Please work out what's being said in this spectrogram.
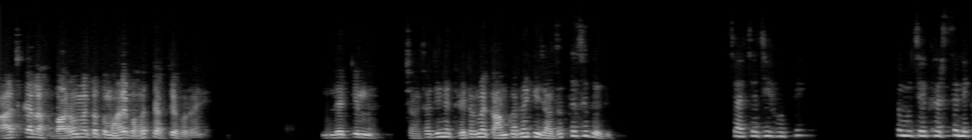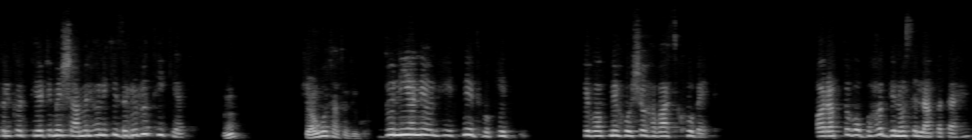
आजकल अखबारों में तो तुम्हारे बहुत चर्चे हो रहे हैं। लेकिन चाचा जी ने थिएटर में काम करने की इजाज़त कैसे दे दी? चाचा जी होते? तो मुझे घर से निकलकर थिएटर में शामिल होने की ज़रूरत ही क्या थी? क्या हुआ चाचा जी को? दुनिया ने उन्हें इतने धोखे दिए कि वो अपने होशो हवास खो बैठे। और अब तो वो बहुत दिनों से लापता है।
